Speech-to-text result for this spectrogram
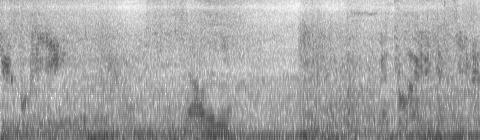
Le bouclier. Ça va revenir. La tourelle est active.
